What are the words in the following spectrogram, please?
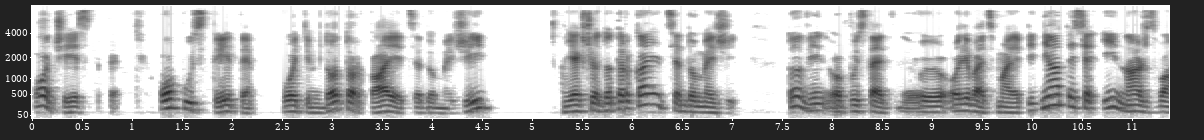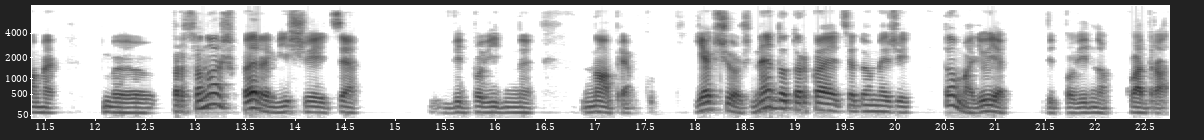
очистити, опустити, потім доторкається до межі. Якщо доторкається до межі, то він опустить, е, олівець має піднятися, і наш з вами е, персонаж переміщується в відповідне напрямку. Якщо ж не доторкається до межі, то малює відповідно квадрат.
